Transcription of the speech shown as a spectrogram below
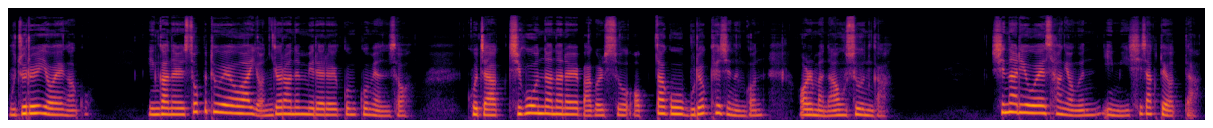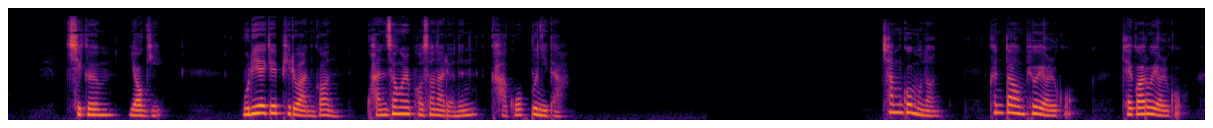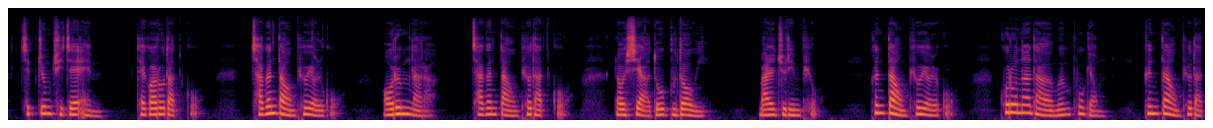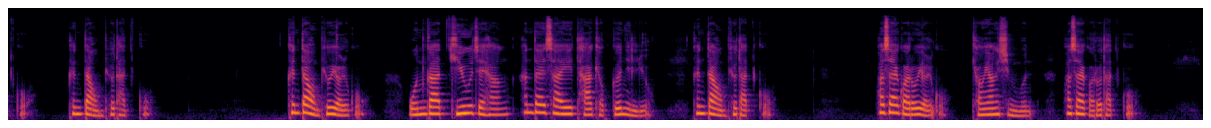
우주를 여행하고 인간을 소프트웨어와 연결하는 미래를 꿈꾸면서 고작 지구온난화를 막을 수 없다고 무력해지는 건 얼마나 우스운가. 시나리오의 상영은 이미 시작되었다. 지금 여기. 우리에게 필요한 건 관성을 벗어나려는 각오뿐이다. 참고 문헌. 큰 따옴표 열고. 대괄호 열고. 집중 취재 M. 대괄호 닫고. 작은 따옴표 열고. 얼음 나라. 작은 따옴표 닫고. 러시아도 무더위. 말 줄임표. 큰 따옴표 열고. 코로나 다음은 폭염. 큰 따옴표 닫고. 큰 따옴표 닫고. 큰 따옴표 열고. 온갖 기후 재앙 한 달 사이 다 겪은 인류. 큰 따옴표 닫고. 화살괄호 열고. 경향신문. 화살괄호 닫고.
